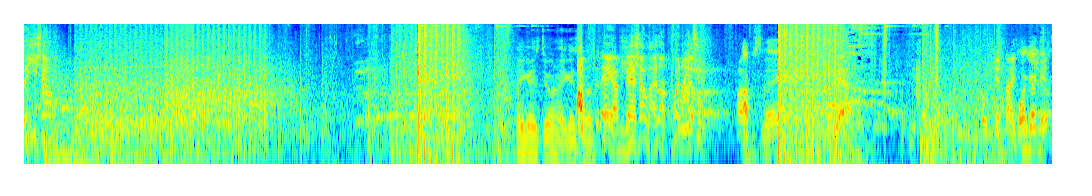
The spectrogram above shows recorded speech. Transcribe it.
的衣箱。 How you guys doing? How you guys Opposite doing? A, 嘿， I'm 你衣 dead. 箱来了，快 Three 拿 of 去 them.！ Opposite A. Yeah. Oh shit, nice. One guy Shit. just.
